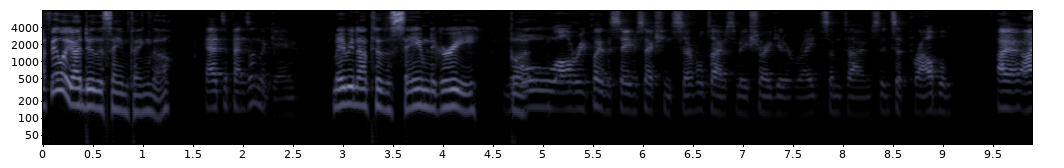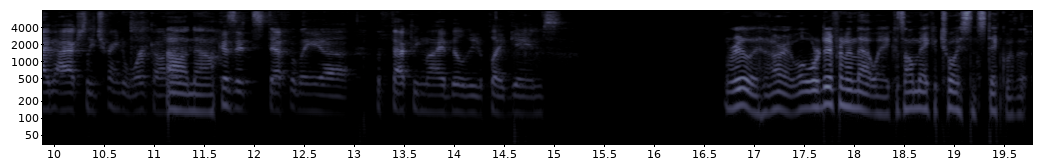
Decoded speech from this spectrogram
I feel like I do the same thing though. Yeah, it depends on the game. Maybe not to the same degree, but No, I'll replay the same section several times to make sure I get it right. Sometimes it's a problem. I, I'm actually trying to work on oh it no. because it's definitely uh, affecting my ability to play games. Really? All right. Well, we're different in that way because I'll make a choice and stick with it,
